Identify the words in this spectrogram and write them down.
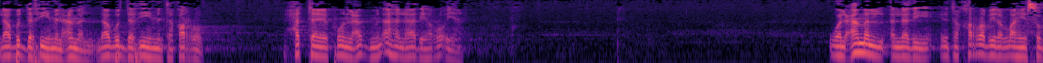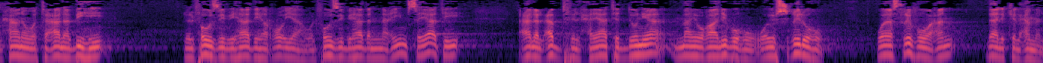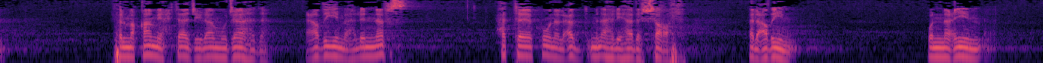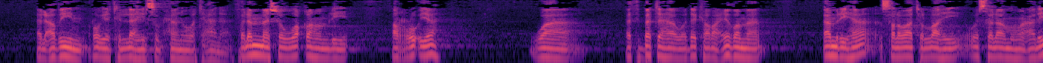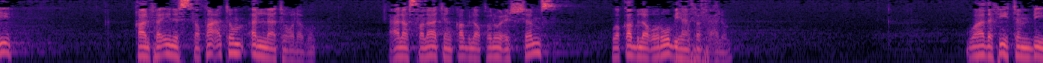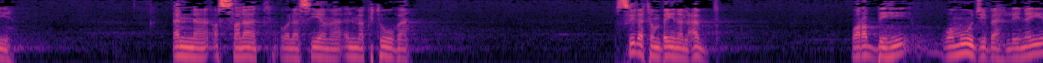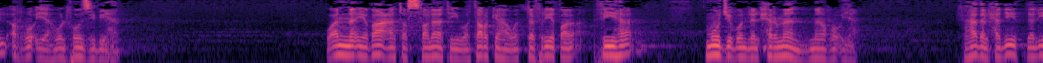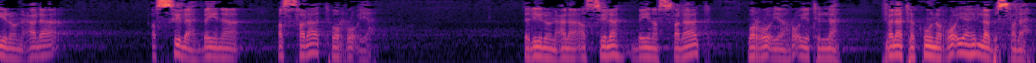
لا بد فيه من عمل لا بد فيه من تقرب حتى يكون العبد من أهل هذه الرؤية. والعمل الذي يتقرب إلى الله سبحانه وتعالى به للفوز بهذه الرؤية والفوز بهذا النعيم سيأتي على العبد في الحياة الدنيا ما يغالبه ويشغله ويصرفه عن ذلك العمل. فالمقام يحتاج إلى مجاهدة عظيمة للنفس حتى يكون العبد من أهل هذا الشرف العظيم والنعيم العظيم رؤية الله سبحانه وتعالى. فلما شوقهم للرؤية واثبتها وذكر عظم أمرها صلوات الله وسلامه عليه قال فإن استطعتم ألا تغلبوا على صلاة قبل طلوع الشمس وقبل غروبها فافعلوا. وهذا فيه تنبيه أن الصلاة ولا سيما المكتوبة صلة بين العبد وربه وموجبه لنيل الرؤية والفوز بها. وأن إضاعة الصلاة وتركها والتفريط فيها موجب للحرمان من الرؤية. فهذا الحديث دليل على الصلة بين الصلاة والرؤية. دليل على الصلة بين الصلاة والرؤية رؤية الله. فلا تكون الرؤيه إلا بالصلاة.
